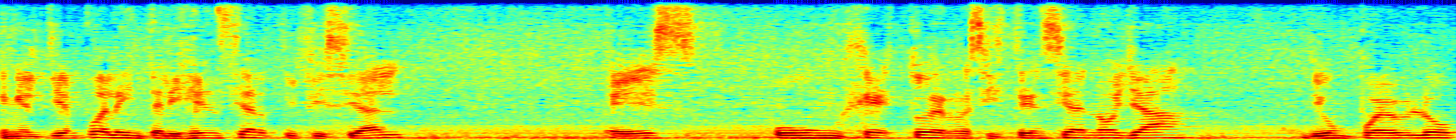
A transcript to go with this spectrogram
en el tiempo de la inteligencia artificial es un gesto de resistencia no ya de un pueblo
